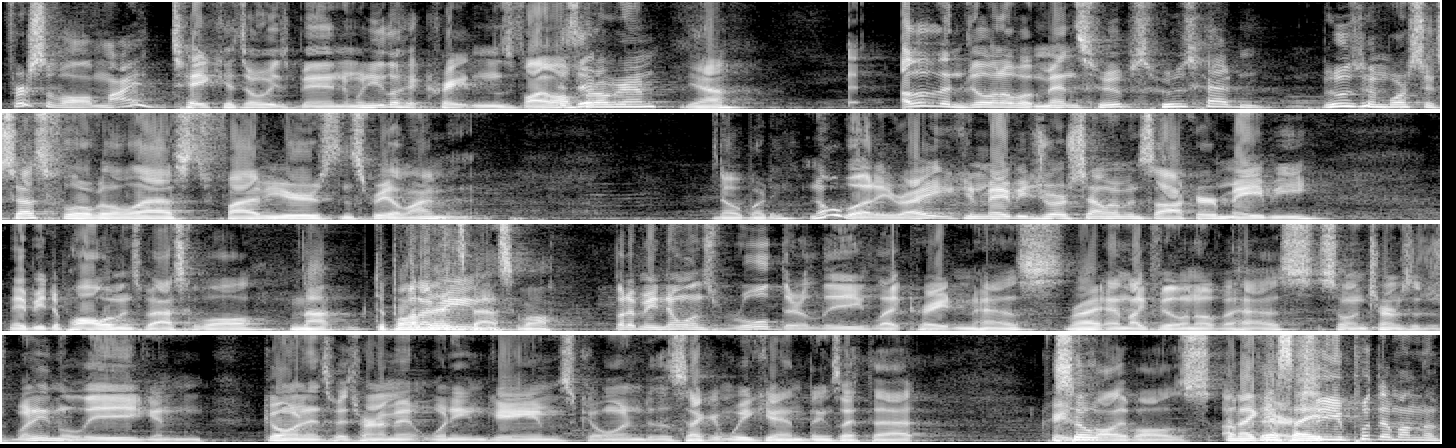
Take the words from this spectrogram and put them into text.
first of all, my take has always been when you look at Creighton's volleyball Is it? program, Yeah. other than Villanova men's hoops, who's had who's been more successful over the last five years since realignment? Nobody. Nobody, right? You can maybe Georgetown women's soccer, maybe, maybe DePaul women's basketball, Not DePaul But I men's mean- basketball. but I mean, no one's ruled their league like Creighton has, Right. And like Villanova has. So in terms of just winning the league and going into a tournament, winning games, going to the second weekend, things like that, Creighton So- volleyball's up and I guess there. I- so you put them on the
